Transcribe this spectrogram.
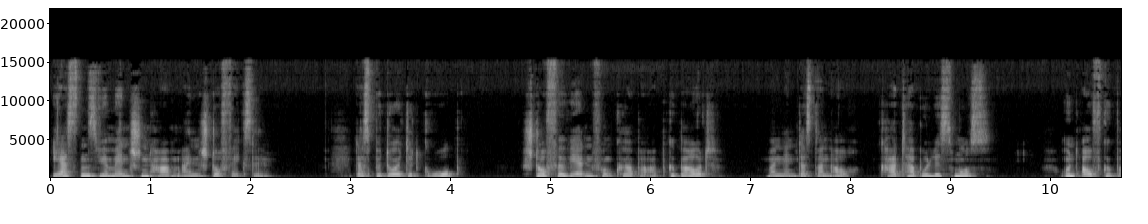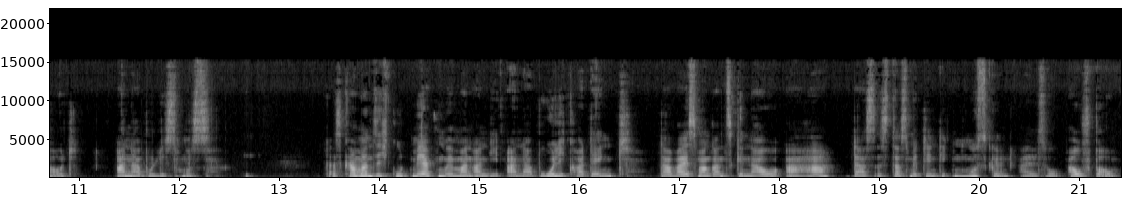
Erstens, wir Menschen haben einen Stoffwechsel. Das bedeutet grob, Stoffe werden vom Körper abgebaut, man nennt das dann auch Katabolismus, und aufgebaut, Anabolismus. Das kann man sich gut merken, wenn man an die Anabolika denkt. Da weiß man ganz genau, aha, das ist das mit den dicken Muskeln, also Aufbau.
